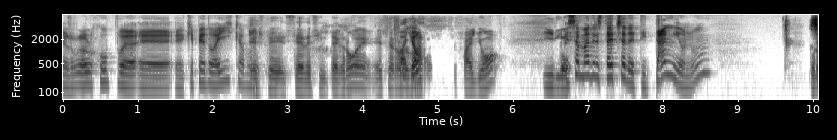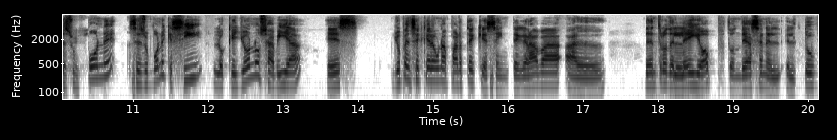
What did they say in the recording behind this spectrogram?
El roll hoop, eh, eh, ¿qué pedo ahí, cabrón? este, se desintegró eh, ese roll ¿Falló? bar, falló y le Esa madre está hecha de titanio, ¿no? creo Se sí. supone, se supone que sí. Lo que yo no sabía es, yo pensé que era una parte que se integraba al dentro del layup donde hacen el, el tube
